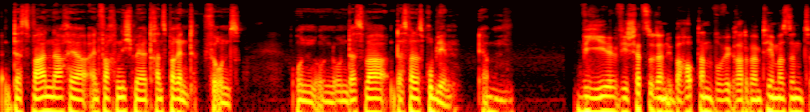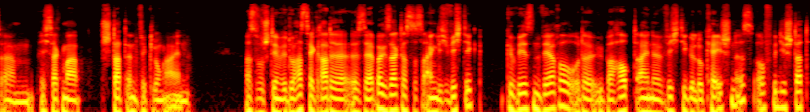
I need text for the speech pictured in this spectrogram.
das war nachher einfach nicht mehr transparent für uns. Und, und, und das war, das war das Problem. Ja. Mhm. Wie, wie schätzt du denn überhaupt dann, wo wir gerade beim Thema sind, ähm, ich sag mal, Stadtentwicklung ein? Also wo stehen wir? Du hast ja gerade äh, selber gesagt, dass das eigentlich wichtig gewesen wäre oder überhaupt eine wichtige Location ist, auch für die Stadt.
